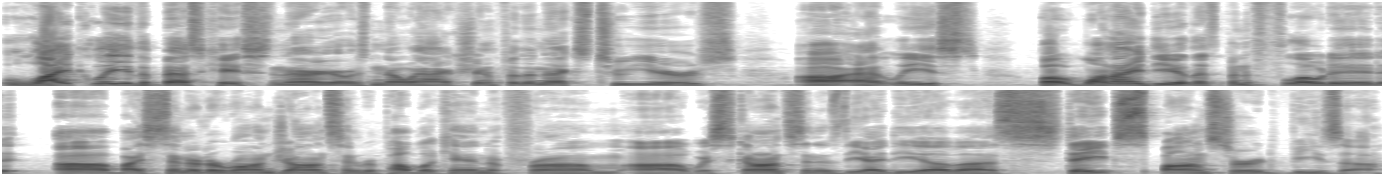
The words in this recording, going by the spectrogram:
Likely, the best case scenario is no action for the next two years, uh, at least. But one idea that's been floated uh, by Senator Ron Johnson, Republican from uh, Wisconsin, is the idea of a state sponsored visa.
